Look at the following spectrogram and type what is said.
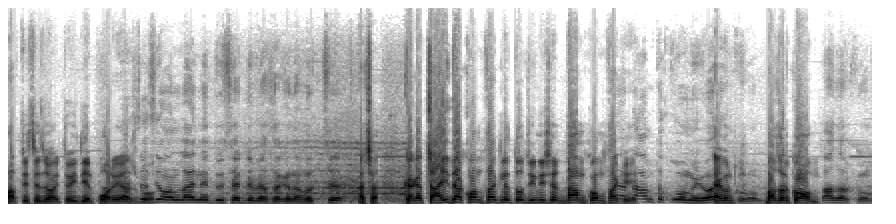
ভাবতেছে যে হয়তো ঈদের পরে আসব। অনলাইনে দুই সাইডে বেচা কেনা হচ্ছে। আচ্ছা কাকা চাহিদা কম থাকলে তো জিনিসের দাম কম থাকে। দাম তো কমই এখন বাজার কম? বাজার কম।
